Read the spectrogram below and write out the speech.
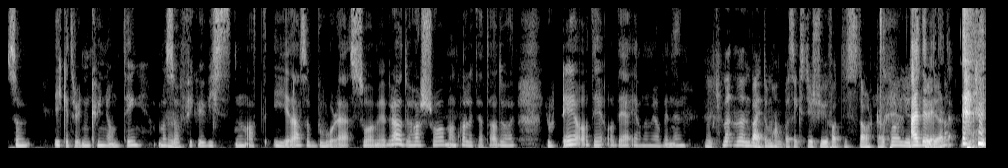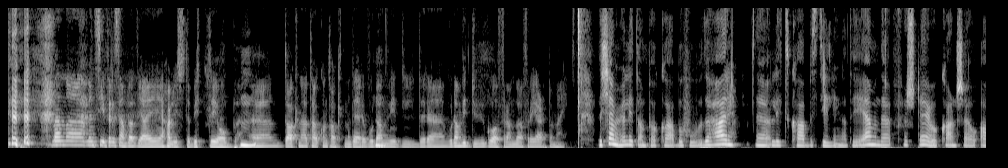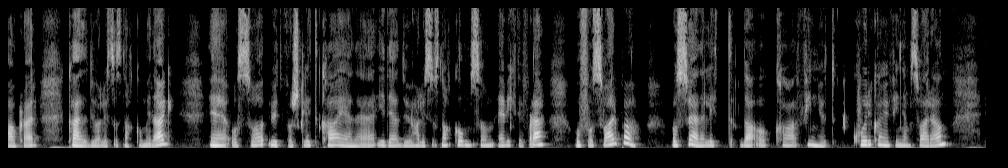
som ikke trodde han kunne noen ting. Men så mm. fikk vi visst den at i deg så bor det så mye bra. Du har så mange kvaliteter. Du har gjort det og det og det gjennom jobben din. Mm. Men, men veit du om han på 67 faktisk starta på jusstudier? Jeg men, uh, men, si f.eks. at jeg har lyst til å bytte jobb. Mm. Uh, da kan jeg ta kontakt med dere. Hvordan mm. vil, dere, hvordan vil du gå fram da for å hjelpe meg? Det kommer jo litt an på hva behov du har. Eh, litt hva bestillinga di er, men det første er jo kanskje å avklare hva er det du har lyst til å snakke om i dag. Eh, og så utforske litt hva er det i det du har lyst til å snakke om som er viktig for deg å få svar på. Og så er det litt da å finne ut hvor kan vi finne de svarene.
